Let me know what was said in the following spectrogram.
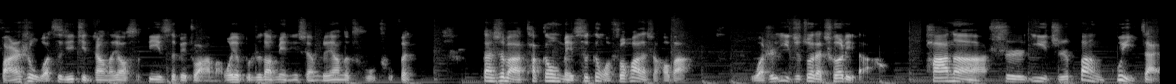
反而是我自己紧张的要死，第一次被抓嘛，我也不知道面临什么样的处处分。但是吧，他跟我每次跟我说话的时候吧，我是一直坐在车里的，他呢是一直半跪在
